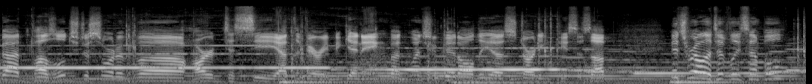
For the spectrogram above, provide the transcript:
Bad puzzle, it's just sort of uh, hard to see at the very beginning, but once you get all the uh, starting pieces up, it's relatively simple.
